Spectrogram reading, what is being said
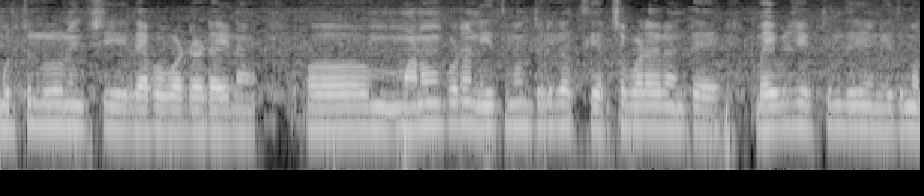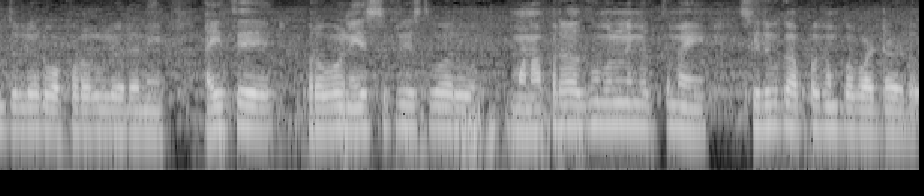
మృతుల్లో నుంచి లేపబడ్డాడు ఆయన మనం కూడా నీతిమంతులుగా తీర్చబడాలంటే బైబిల్ చెప్తుంది నీతిమంతులు లేడు ఒక్కడు లేడని అయితే ప్రభు యేసుక్రీస్తు వారు మన అపరాధముల నిమిత్తమై సిలువుకు అప్పగింపబడ్డాడు.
